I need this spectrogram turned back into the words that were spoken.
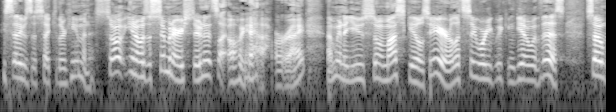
He said he was a secular humanist. So, you know, as a seminary student, it's like, oh, yeah, all right, I'm going to use some of my skills here. Let's see where we can get with this. So,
